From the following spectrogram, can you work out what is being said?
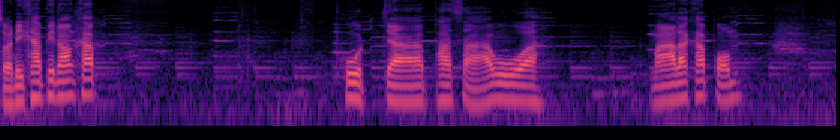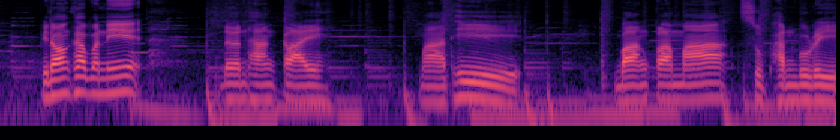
สวัสดีครับพี่น้องครับ พูดจาภาษาวัวมาแล้วครับผม พี่น้องครับวันนี้เดินทางไกลมาที่บางปลาม้าสุพรรณบุรี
